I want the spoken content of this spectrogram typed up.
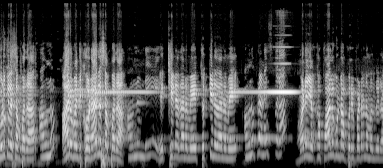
కొడుకుల సంపద అవును. ఆరు మంది కోడార్ల సంపద. అవునండి. ఎక్కిన దనమే తొక్కిన దనమే. అవును ప్రాణేశ్వర. మన యొక్క పాల్గొండాపురి పట్టణమందున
